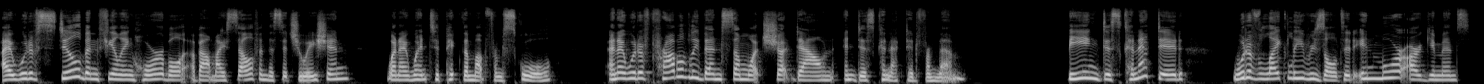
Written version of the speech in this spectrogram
I would have still been feeling horrible about myself in the situation when I went to pick them up from school, and I would have probably been somewhat shut down and disconnected from them. Being disconnected would have likely resulted in more arguments,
